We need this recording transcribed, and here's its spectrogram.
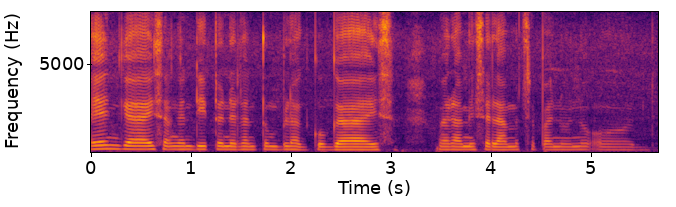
Ayan guys, hanggang dito na lang tong vlog ko guys. Maraming salamat sa panonood.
